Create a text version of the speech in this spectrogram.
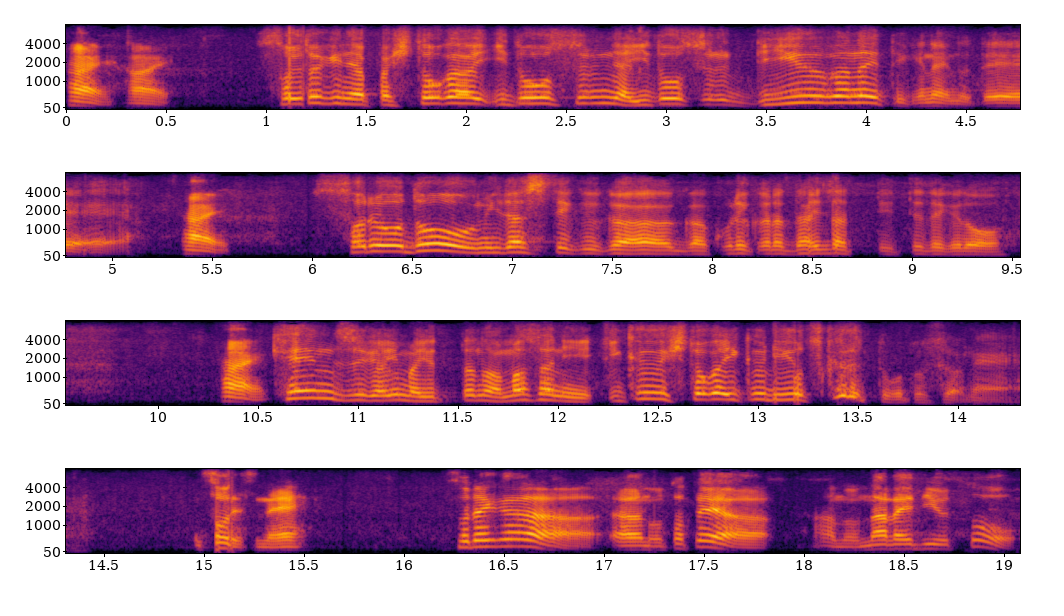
はい。はい。そういう時にやっぱ人が移動するには移動する理由がないといけないので、はい。それをどう生み出していくかがこれから大事だって言ってたけど、はい。ケンジが今言ったのはまさに行く人が行く理由を作るってことですよね。そうですね。それが、あの、例えば、あの、習いで言うと、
